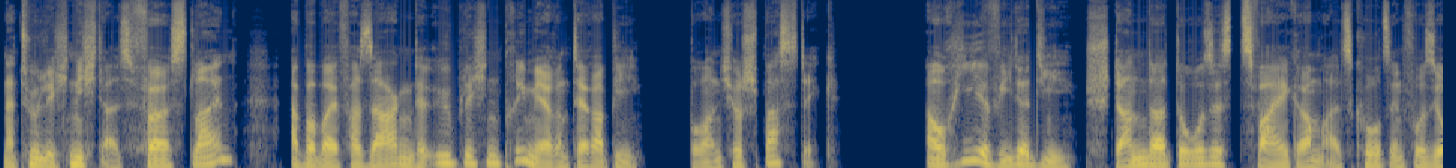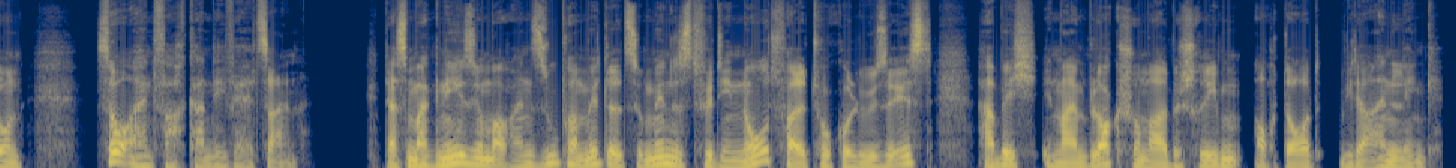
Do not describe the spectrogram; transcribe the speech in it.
Natürlich nicht als First Line, aber bei Versagen der üblichen primären Therapie, Bronchospastik. Auch hier wieder die Standarddosis 2 Gramm als Kurzinfusion. So einfach kann die Welt sein. Dass Magnesium auch ein super Mittel zumindest für die Notfalltokolyse ist, habe ich in meinem Blog schon mal beschrieben, auch dort wieder einen Link.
